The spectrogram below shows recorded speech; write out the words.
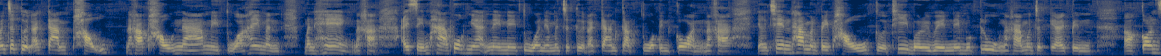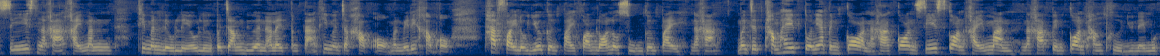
มันจะเกิดอาการเผานะคะเผาน้ำในตัวให้มันมันแห้งนะคะไอเสมหะพวกเนี้ยในในตัวเนี่ยมันจะเกิดอาการกัดตัวเป็นก้อนนะคะ อย่างเช่นถ้ามันไปเผาเกิดที่บริเวณในมดลูกนะคะ มันจะกลายเป็นก้อนซีสนะคะ ไขมันที่มันเหลวๆหรือประจำเดือนอะไรต่างๆ ที่มันจะขับออกมันไม่ได้ขับออกธาตุไฟเราเยอะเกินไป ความร้อนเราสูงเกินไปนะคะ มันจะทำให้ตัวเนี้ยเป็นก้อนนะคะ ก้อนซีสก้อนไขมันนะคะ เป็นก้อนพังผืดอยู่ในมด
